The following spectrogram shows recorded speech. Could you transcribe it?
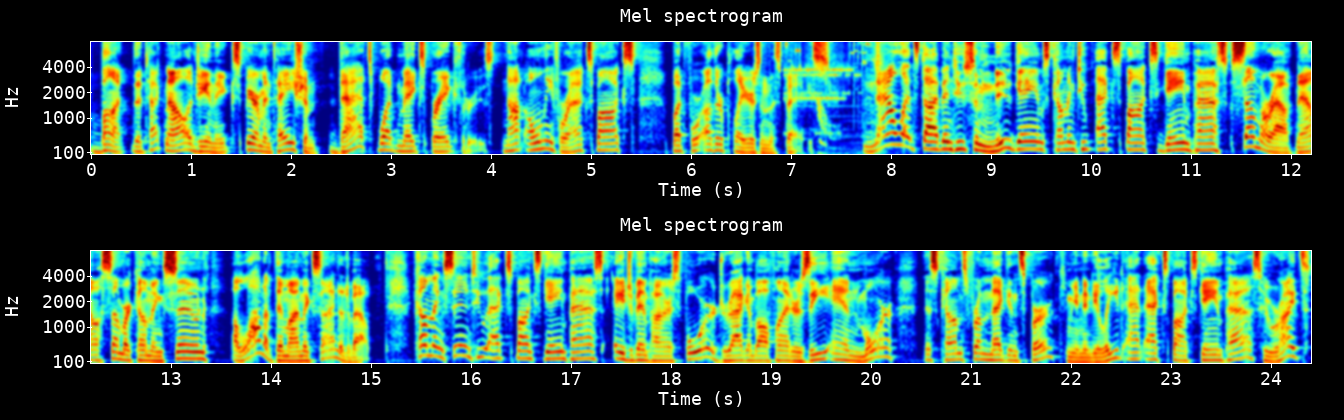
but the technology and the experimentation, that's what makes breakthroughs, not only for Xbox, but for other players in the space. Now let's dive into some new games coming to Xbox Game Pass. Some are out now, some are coming soon. A lot of them I'm excited about. Coming soon to Xbox Game Pass, Age of Empires 4, Dragon Ball FighterZ, and more. This comes from Megan Spurr, community lead at Xbox Game Pass, who writes,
